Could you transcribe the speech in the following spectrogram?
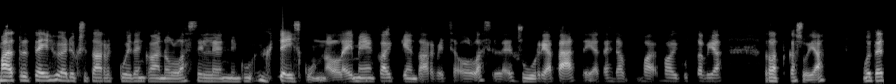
mä ajattelin, että ei hyödyksi tarvitse kuitenkaan olla silleen niin kuin yhteiskunnalle. Ei meidän kaikkien tarvitse olla silleen suuria päättäjiä tehdä va- vaikuttavia ratkaisuja. Mutta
